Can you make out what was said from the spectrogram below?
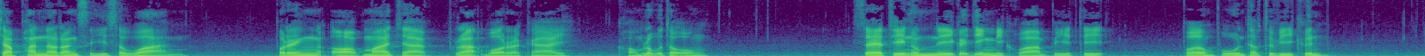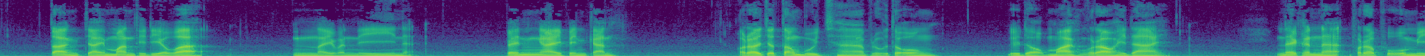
ฉับพันรังสีสว่าง เปล่งออกมาจากพระวรกายของพระพุทธองค์เศรษฐีหนุ่มนี้ก็ยิ่งมีความปีติ เพิ่มพูนทับทวีขึ้น ตั้งใจมั่นทีเดียวว่า ในวันนี้เนะ่ยเป็นไงเป็นกัน เราจะต้องบูชาพระพุทธองค์ด้วยดอกไม้ของเราให้ได้ ในขณะพระผู้มี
